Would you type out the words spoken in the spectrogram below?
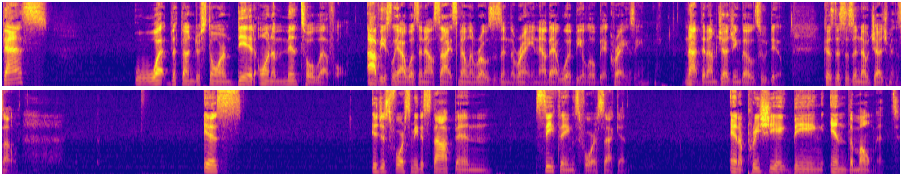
that's what the thunderstorm did on a mental level. Obviously, I wasn't outside smelling roses in the rain. Now, that would be a little bit crazy. Not that I'm judging those who do, because this is a no judgment zone. It's, it just forced me to stop and see things for a second and appreciate being in the moment.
